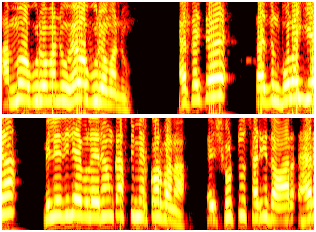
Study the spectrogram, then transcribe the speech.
আমিও বুড়ো মানুষ হেও বুড়ো মানুষ হ্যাঁ চাইতে চারজন বলাই গিয়া মিলিয়ে দিলে বলে এরকম কাজ তুমি আর করবা না। এই সুটটু ছাড়িয়ে দাও আর হ্যার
